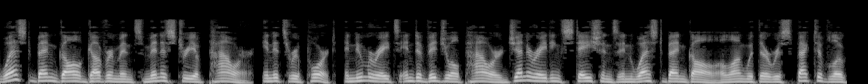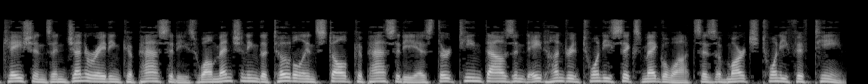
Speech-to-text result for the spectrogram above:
West Bengal Government's Ministry of Power, in its report, enumerates individual power generating stations in West Bengal along with their respective locations and generating capacities while mentioning the total installed capacity as 13,826 MW as of March 2015.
